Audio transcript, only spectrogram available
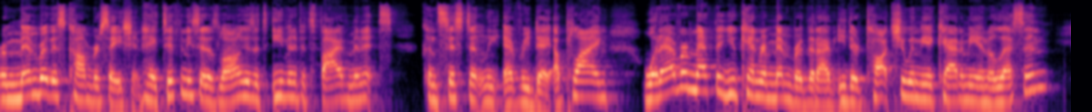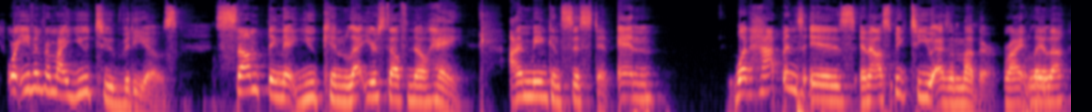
Remember this conversation. Hey, Tiffani said, as long as it's even if it's five minutes, consistently every day, applying whatever method you can remember that I've either taught you in the academy in a lesson or even from my YouTube videos. Something that you can let yourself know, hey, I'm being consistent. And what happens is, and I'll speak to you as a mother, right, Leila?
